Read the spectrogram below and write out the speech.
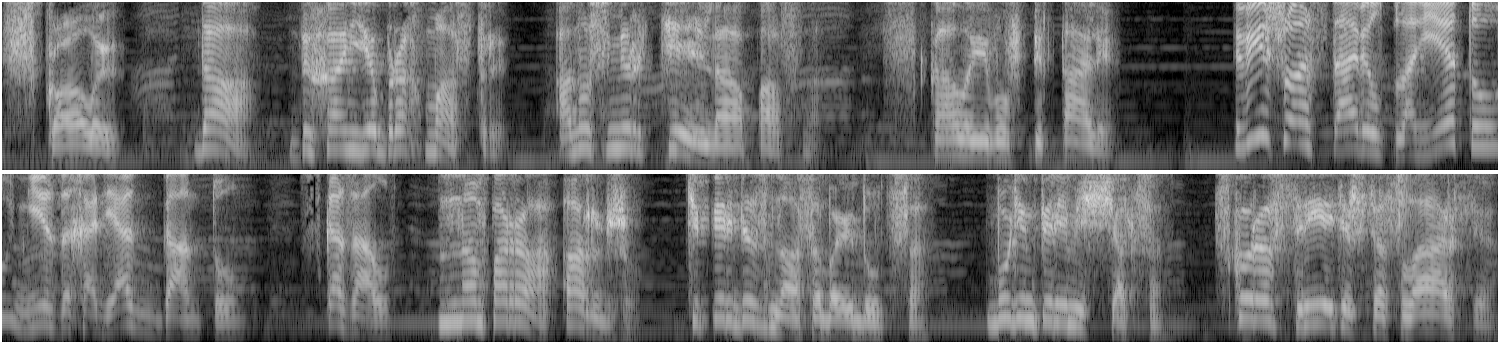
Скалы? Да, дыхание брахмастры. Оно смертельно опасно. Скалы его впитали. Вишу оставил планету, не заходя к Ганту. Сказал. Нам пора, Арджу. Теперь без нас обойдутся. Будем перемещаться. Скоро встретишься с Ларси.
